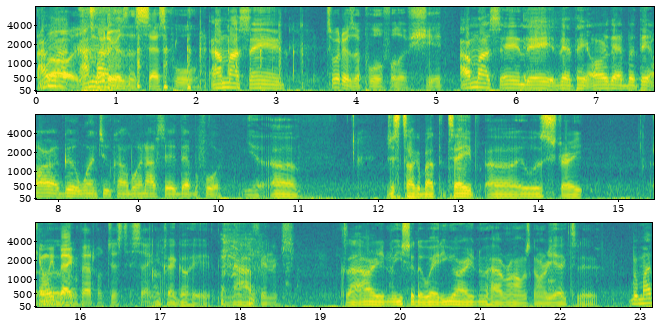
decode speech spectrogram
I'm Bro, not. I'm Twitter not, is a cesspool. I'm not saying. Twitter is a pool full of shit. I'm not saying they that they are that, but they are a good one-two combo, and I've said that before. Yeah. Uh, just talk about the tape. Uh, it was straight. Can we Uh, backpedal just a second? Okay, go ahead. Now I finish. Cause I already knew you should have waited. You already knew how Ron was gonna react to that. But my,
